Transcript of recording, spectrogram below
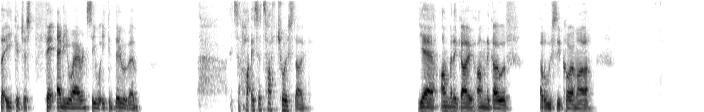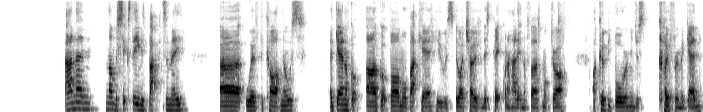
that he could just fit anywhere and see what he can do with him. It's a it's a tough choice though. Yeah, I'm gonna go. I'm gonna go with Owusu Koramoah. And then number 16 is back to me uh, with the Cardinals. Again, I've got uh, I've got Barmore back here, who was who I chose for this pick when I had it in the first mock draft. I could be boring and just go for him again,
